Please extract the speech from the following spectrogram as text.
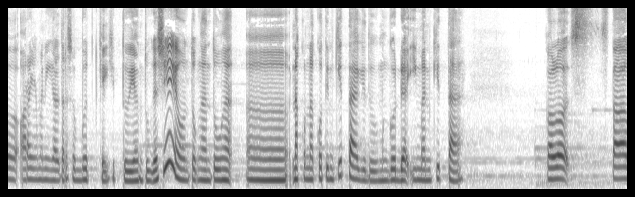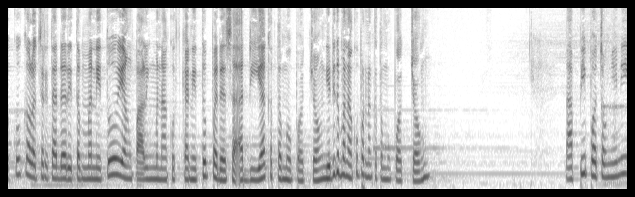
eh, orang yang meninggal tersebut kayak gitu yang tugasnya ya untuk ngantung eh, nakut-nakutin kita gitu, menggoda iman kita. Kalau setahu aku kalau cerita dari teman itu yang paling menakutkan itu pada saat dia ketemu pocong. Jadi teman aku pernah ketemu pocong. Tapi pocongnya ini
